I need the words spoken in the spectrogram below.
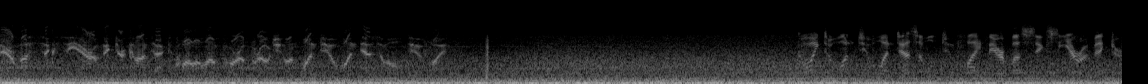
Airbus 6 Sierra Victor contact Kuala Lumpur approach on 121 decimal 25. Going to 121 decimal 25 Airbus 6 Sierra Victor.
